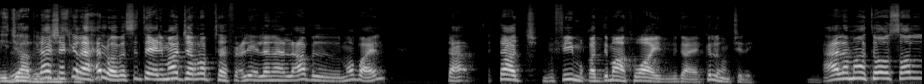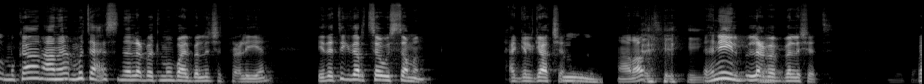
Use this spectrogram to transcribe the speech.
إيجابي لا شكلها. حلوة بس أنت يعني ما جربتها فعليا لأن ألعاب الموبايل تحتاج في مقدمات وايد بالبداية كلهم كذي على ما توصل مكان أنا متى أحس إن لعبة الموبايل بلشت فعليا إذا تقدر تسوي السمن حق الجاتشا. عرفت؟ هني اللعبة بلشت ف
